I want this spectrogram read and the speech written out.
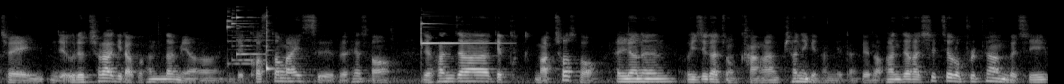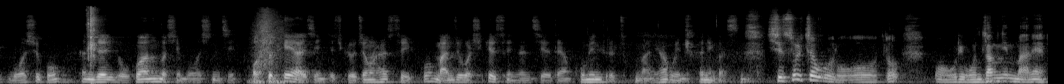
저의 이제 의료 철학이라고 한다면 이제 커스터마이즈를 해서 이제 환자에게 딱 맞춰서 하려는 의지가 좀 강한 편이긴 합니다. 그래서 환자가 실제로 불편한 것이 무엇이고 현재 요구하는 것이 무엇인지 어떻게 해야지 이제 교정을 할 수 있고 만족을 시킬 수 있는지에 대한 고민들을 조금 많이 하고 있는 편인 것 같습니다. 시술적으로 또 뭐 우리 원장님만의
